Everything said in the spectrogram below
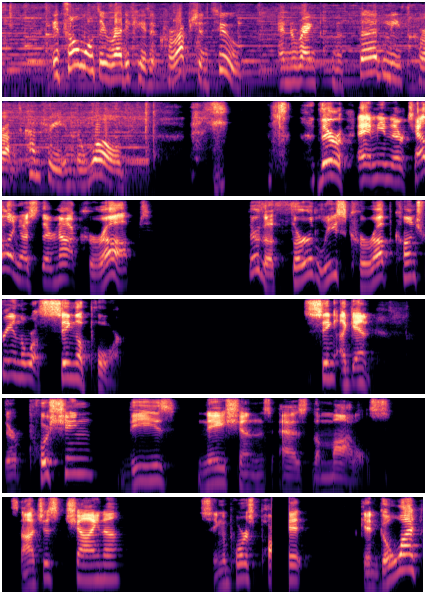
It's almost eradicated corruption too, and ranked the third least corrupt country in the world. They're I mean, they're telling us they're not corrupt. They're the third least corrupt country in the world, Singapore. Sing again, they're pushing these nations as the models. It's not just China. Singapore's part. Again, go what?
